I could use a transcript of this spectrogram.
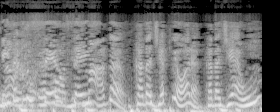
Não, tá eu tô, eu tô abismada. Cada dia piora. Cada dia é um.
